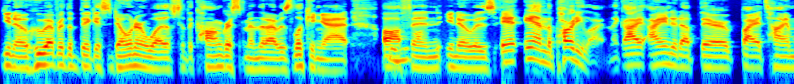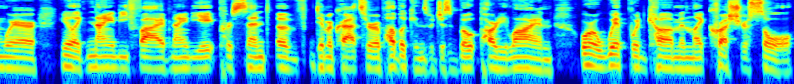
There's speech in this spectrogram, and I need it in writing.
you know whoever the biggest donor was to the congressman that I was looking at mm-hmm. often, you know, is and, and, the party line. Like I, I ended up there by a time where, you know, like 95, 98% of Democrats or Republicans would just vote party line or a whip would come and like crush your soul.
